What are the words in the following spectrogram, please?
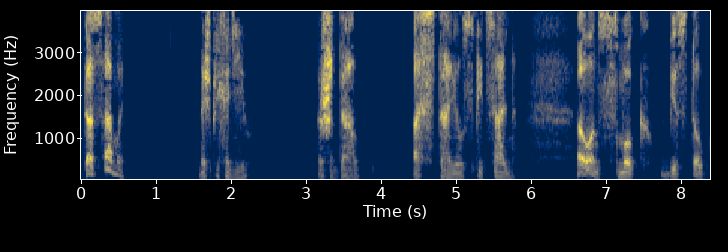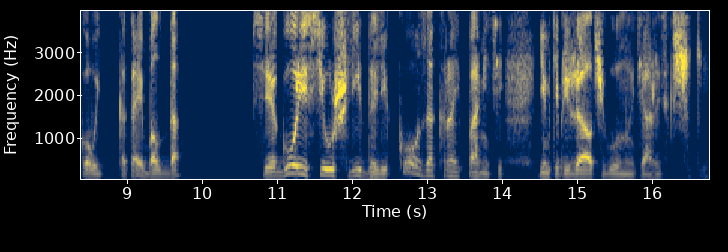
та самая. Значит, приходил, ждал, оставил специально. А он смог, бестолковый, какая балда. Все горести ушли далеко за край памяти. Инки прижал чугунную тяжесть к щеке.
